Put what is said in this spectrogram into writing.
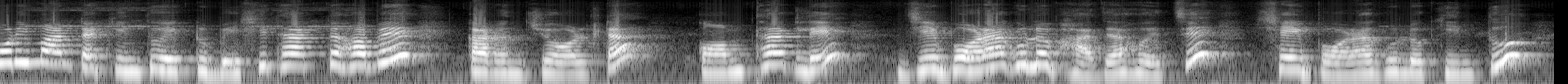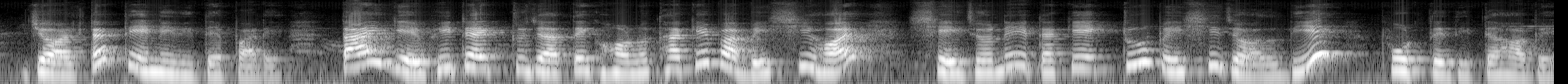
পরিমাণটা কিন্তু একটু বেশি থাকতে হবে, কারণ জলটা কম থাকলে যে বড়াগুলো ভাজা হয়েছে, সেই বড়াগুলো কিন্তু জলটা টেনে নিতে পারে। তাই গ্রেভিটা একটু যাতে ঘন থাকে বা বেশি হয়, সেই জন্য এটাকে একটু বেশি জল দিয়ে ফুটতে দিতে হবে।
